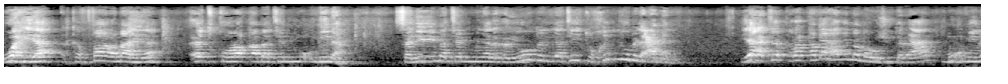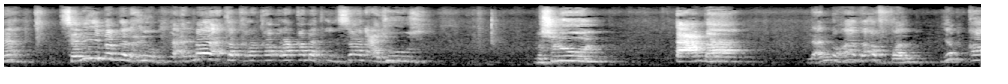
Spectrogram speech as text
وهي الكفارة ما هي؟ عتق رقبة مؤمنة سليمة من العيوب التي تخل بالعمل. يعتق رقبة هذا ما موجود الآن مؤمنة سليمة من العيوب. يعني ما يعتق رقبة إنسان عجوز مشلول أعمى لأنه هذا أفضل يبقى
